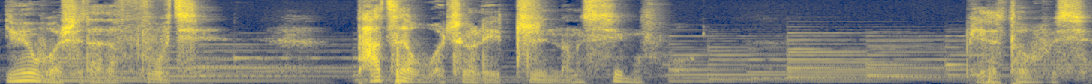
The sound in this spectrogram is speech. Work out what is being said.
因为我是他的父亲，他在我这里只能幸福，别的都不行。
